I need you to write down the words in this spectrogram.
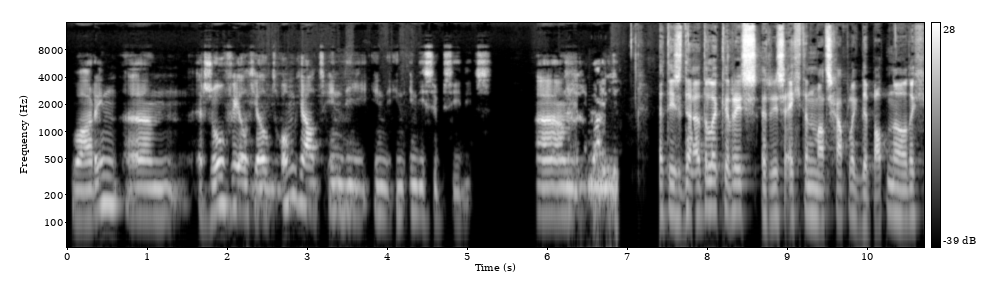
waarin um, er zoveel geld omgaat in die, in, in, in die subsidies. Um, Het is duidelijk, er is, er is echt een maatschappelijk debat nodig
